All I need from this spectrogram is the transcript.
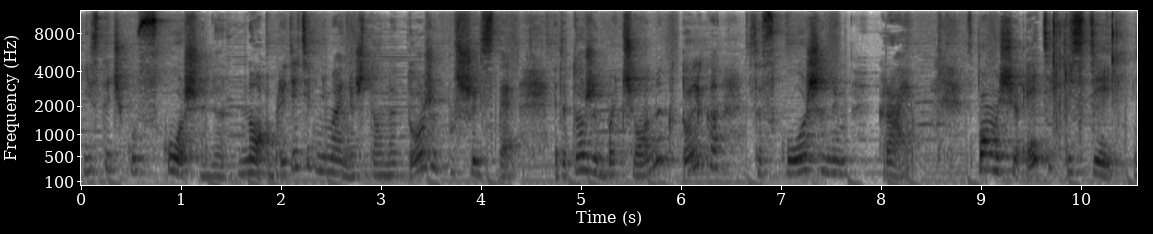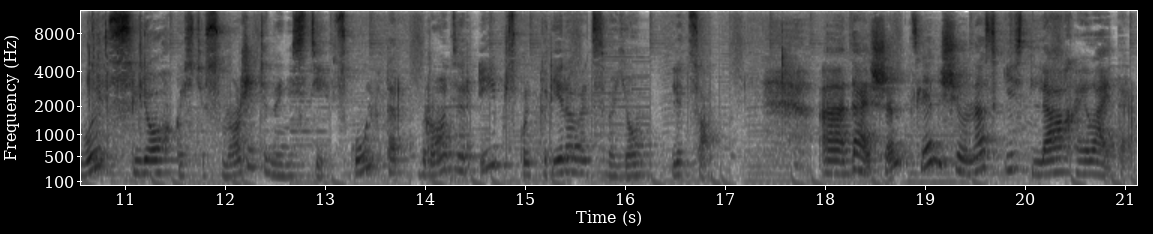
кисточку скошенную. Но обратите внимание, что она тоже пушистая. Это тоже бочонок, только со скошенным краем помощью этих кистей вы с легкостью сможете нанести скульптор, бронзер и скульптурировать свое лицо. А, дальше, следующая у нас кисть для хайлайтера.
